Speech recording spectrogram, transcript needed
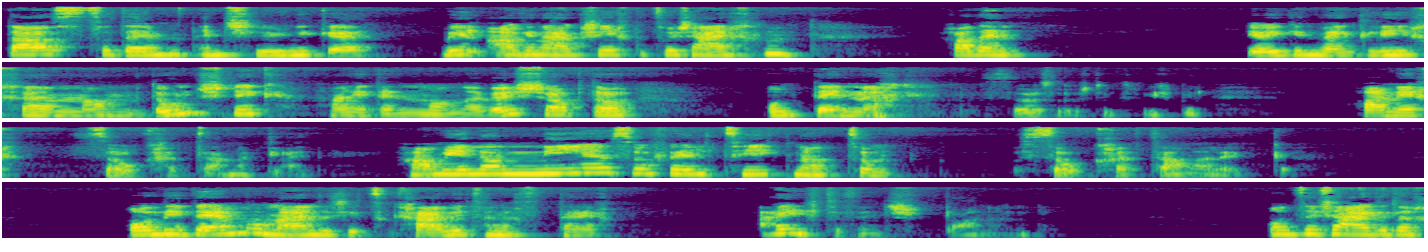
Das zu dem Entschleunigen. Weil, ah genau, Geschichte dazu ist eigentlich, hm, ich habe dann ja, irgendwann gleich ähm, am Donnerstag habe ich dann mal eine Wäsche abgetan und dann, so ein lustiges Beispiel, habe ich Socken zusammengelegt. Ich habe mir noch nie so viel Zeit genommen, um Socken zusammenzulegen. Und in dem Moment, das ist jetzt kein Witz, habe ich gedacht, hey, ist das entspannend. Und es ist eigentlich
